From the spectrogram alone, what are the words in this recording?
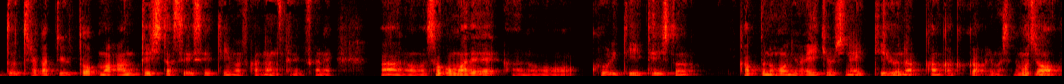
どちらかというと、まあ、安定した生成って言いますか、なんつったらいいんですかね。あの、そこまで、あの、クオリティ、テイスト、カップの方には影響しないっていうふうな感覚がありました、ね。もちろん、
